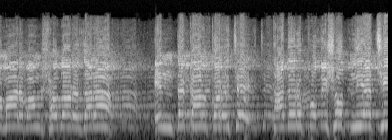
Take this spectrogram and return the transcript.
আমার বংশধর যারা ইন্তেকাল করেছে, তাদের প্রতিশোধ নিয়েছি।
